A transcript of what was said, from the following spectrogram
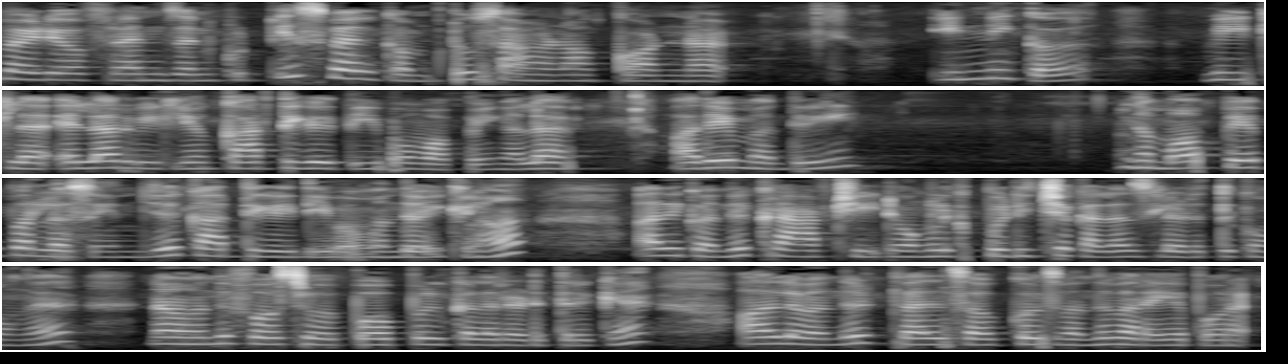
my dear friends and குட்டீஸ். வெல்கம் டு சவனா கார்னர் இன்றைக்கு வீட்டில் எல்லார் வீட்லேயும் கார்த்திகை தீபம் வைப்பீங்கள்ல அதே மாதிரி நம்ம பேப்பரில் செஞ்சு கார்த்திகை தீபம் வந்து வைக்கலாம். அதுக்கு வந்து கிராஃப்ட் ஷீட் உங்களுக்கு பிடிச்ச கலர்ஸில் எடுத்துக்கோங்க. நான் வந்து ஃபர்ஸ்ட் ஒரு பர்பிள் கலர் எடுத்திருக்கேன். அதில் வந்து டுவெல் சர்க்கிள்ஸ் வந்து வரைய போகிறேன்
